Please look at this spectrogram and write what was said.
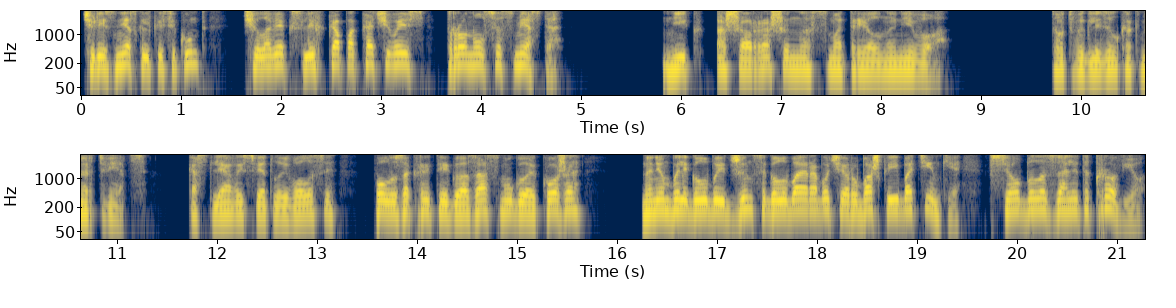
Через несколько секунд человек, слегка покачиваясь, тронулся с места. Ник ошарашенно смотрел на него. Тот выглядел как мертвец. Костлявые светлые волосы, полузакрытые глаза, смуглая кожа. На нем были голубые джинсы, голубая рабочая рубашка и ботинки. Все было залито кровью.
